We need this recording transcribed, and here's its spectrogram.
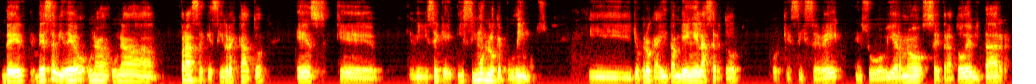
de, ese video, una, una, frase que sí rescato es que, que dice que hicimos lo que pudimos. Y yo creo que ahí también él acertó, porque si se ve en su gobierno, se trató de evitar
